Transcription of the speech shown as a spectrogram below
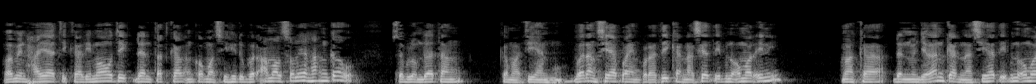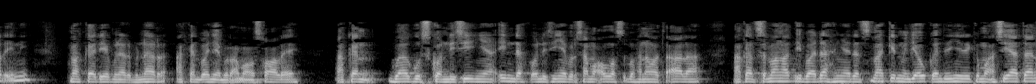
Wa min hayatika limautik dan tatkala engkau masih hidup beramal solehlah engkau sebelum datang kematianmu. Barang siapa yang perhatikan nasihat Ibnu Umar ini, maka dan menjalankan nasihat Ibnu Umar ini, maka dia benar-benar akan banyak beramal soleh akan bagus kondisinya, indah kondisinya bersama Allah Subhanahu wa taala, akan semangat ibadahnya dan semakin menjauhkan dirinya dari kemaksiatan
